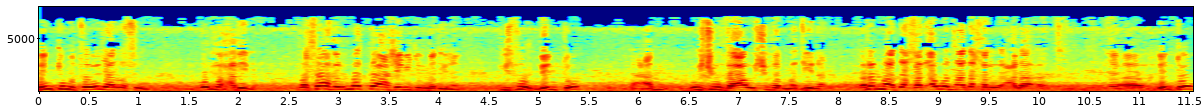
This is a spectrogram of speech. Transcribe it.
بنته متزوجها الرسول أم حبيبة. فسافر مكة عشان يجي المدينة. يزور بنته نعم ويشوفها ويشوف المدينة فلما دخل أول ما دخل على آه، بنته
